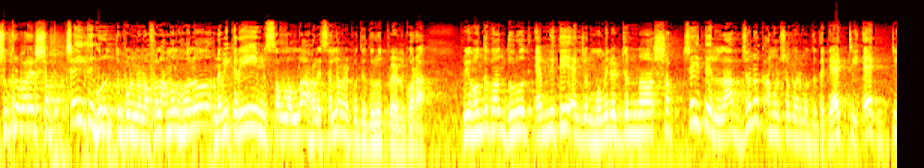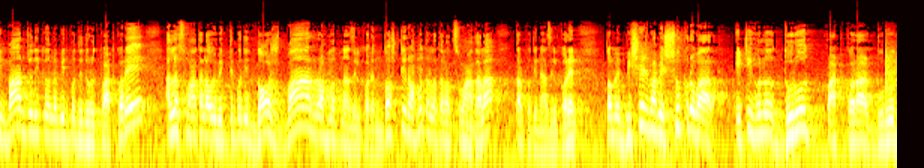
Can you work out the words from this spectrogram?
শুক্রবারের সবচাইতে গুরুত্বপূর্ণ নফল আমল হলো নবী করিম সাল্লাহ সাল্লামের প্রতি দুরুদ প্রেরণ করা। প্রিয় বন্ধুগণ, দুরুদ এমনিতেই একজন মমিনের জন্য সবচাইতে লাভজনক আমল সমূহের মধ্যে থেকে একটি। একটি বার যদি কেউ নবীর প্রতি দুরুদ পাঠ করে, আল্লাহ সুহাতালা ওই ব্যক্তির প্রতি দশ বার রহমত নাজিল করেন। দশটি রহমত আল্লাহ তালা সুহাতালা তার প্রতি নাজিল করেন। তবে বিশেষভাবে শুক্রবার এটি হলো দুরুদ পাঠ করার, দুরুদ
